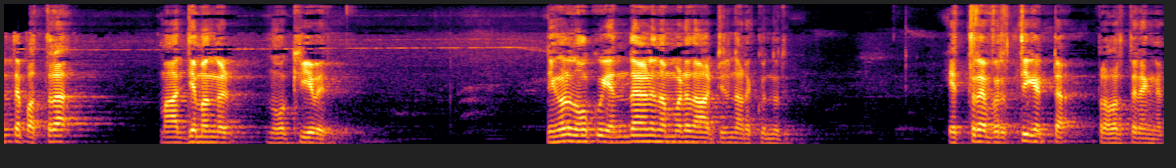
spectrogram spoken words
ഇന്നത്തെ പത്ര മാധ്യമങ്ങൾ നോക്കിയവർ നിങ്ങൾ നോക്കൂ എന്താണ് നമ്മുടെ നാട്ടിൽ നടക്കുന്നത്. എത്ര വൃത്തികെട്ട പ്രവർത്തനങ്ങൾ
